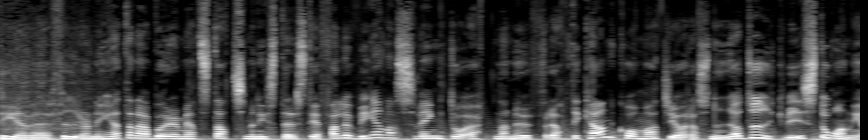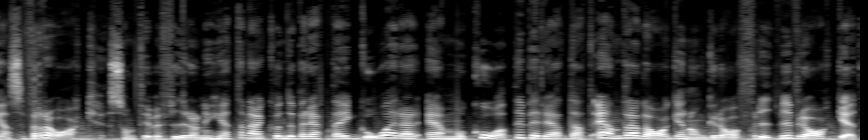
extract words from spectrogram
TV4-nyheterna börjar med att statsminister Stefan Löfven har svängt och öppnar nu för att det kan komma att göras nya dyk vid Estonias vrak. Som TV4-nyheterna kunde berätta igår är M och KD beredda att ändra lagen om gravfrid vid vraket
